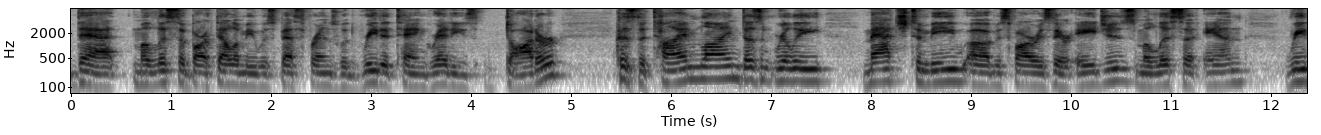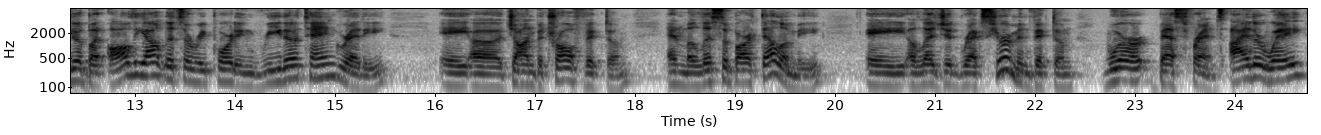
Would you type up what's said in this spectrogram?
that Melissa Barthelemy was best friends with Rita Tangredi's daughter, because the timeline doesn't really match to me uh, as far as their ages, Melissa and Rita, but all the outlets are reporting Rita Tangredi, a uh, John Bittrolff victim, and Melissa Barthelemy, a alleged Rex Heuermann victim, were best friends. Either way,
